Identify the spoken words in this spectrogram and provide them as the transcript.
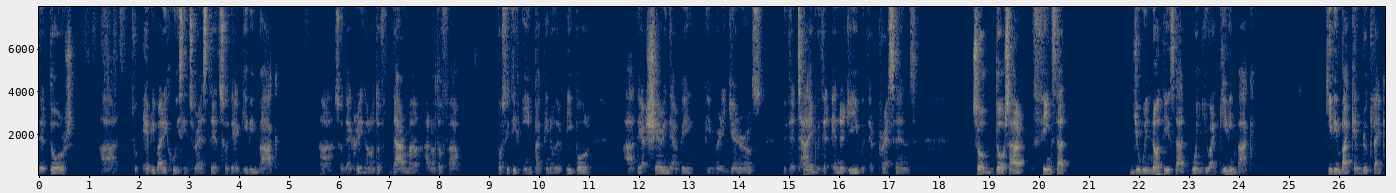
their doors uh, to everybody who is interested, so they are giving back. Uh, so they are creating a lot of dharma, a lot of uh, positive impact in other people. Uh, they are sharing, they are being being very generous with their time, with their energy, with their presence. So those are things that you will notice that when you are giving back, giving back can look like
